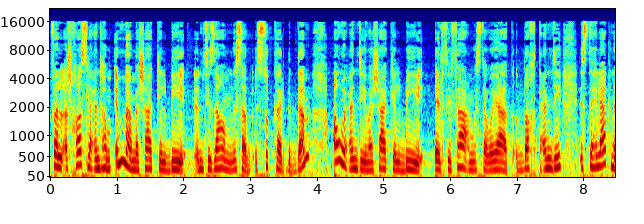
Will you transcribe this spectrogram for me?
فالأشخاص اللي عندهم إما مشاكل بانتظام نسب السكر بالدم أو عندي مشاكل بارتفاع مستويات الضغط عندي استهلاكنا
